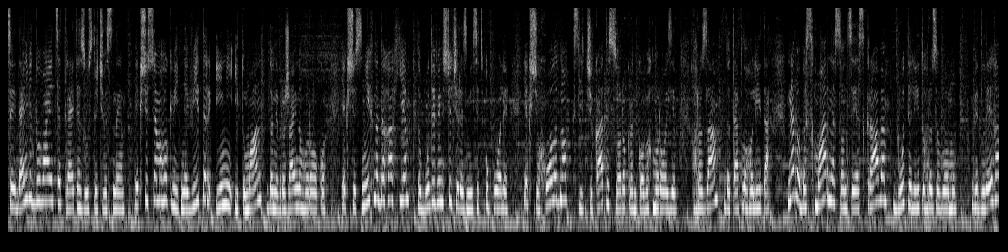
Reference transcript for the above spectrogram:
Цей день відбувається третя зустріч весни. Якщо 7 квітня вітер, іній і туман до неврожайного року. Якщо сніг на дахах є, то буде він ще через місяць у полі. Якщо холодно, слід чекати 40 ранкових морозів. Гроза до теплого літа. Небо безхмарне, сонце яскраве, бути літу грозовому. Відлига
